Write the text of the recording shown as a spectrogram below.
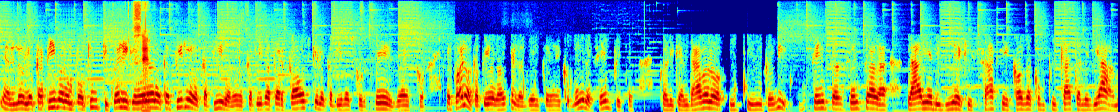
eh, lo, lo capivano un po' tutti, quelli che Sì. volevano capirlo lo capivano, lo capiva Tarkovsky, lo capiva Scorsese, ecco. E poi lo capivano anche la gente comune, semplice, quelli che andavano in- in così, senza, senza la- l'aria di dire chissà che cosa complicata vediamo.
